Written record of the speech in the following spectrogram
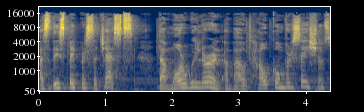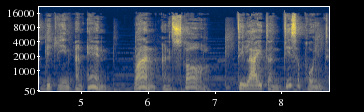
As this paper suggests, the more we learn about how conversations begin and end, run and stall, delight and disappoint,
